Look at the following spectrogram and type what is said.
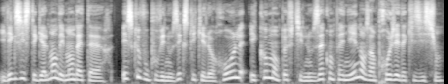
Il existe également des mandataires. Est-ce que vous pouvez nous expliquer leur rôle et comment peuvent-ils nous accompagner dans un projet d'acquisition?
